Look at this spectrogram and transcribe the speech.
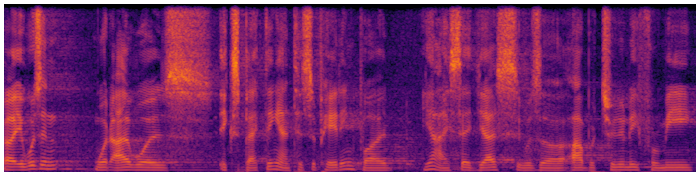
uh, it wasn't what I was expecting, anticipating, but yeah, I said yes. It was an opportunity for me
